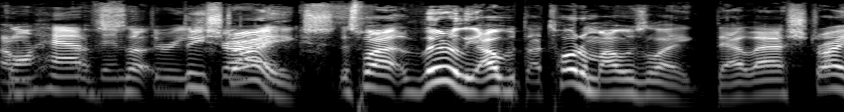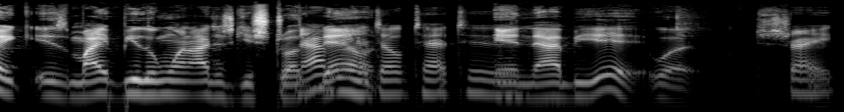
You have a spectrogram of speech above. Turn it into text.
I'm- gonna have I'm them so- three, strikes. That's why I, literally I, was, I told him I was like that last strike is might be the one I just get struck That'd down, dope tattoo. and that be it. What strikes.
